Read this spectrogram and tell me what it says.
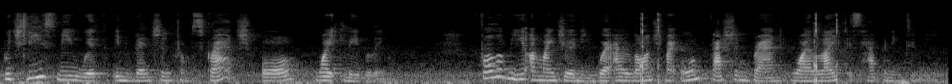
which leaves me with invention from scratch or white labeling. Follow me on my journey where I launch my own fashion brand while life is happening to me.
